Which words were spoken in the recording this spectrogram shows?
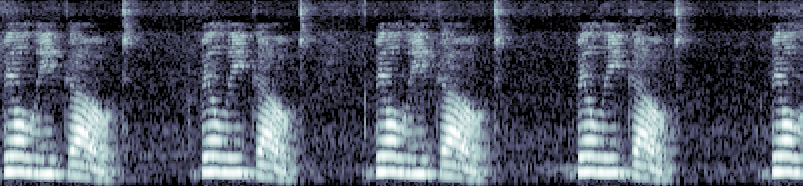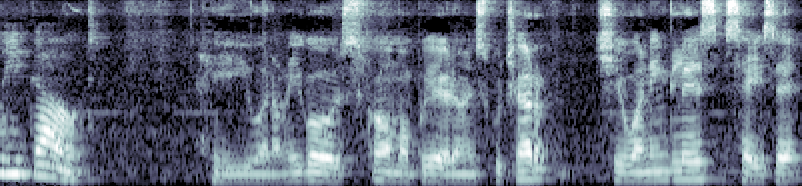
Billy goat. Billy goat. Billy goat. Billy goat. Billy goat. Y bueno amigos, como pudieron escuchar, chivo en inglés se dice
